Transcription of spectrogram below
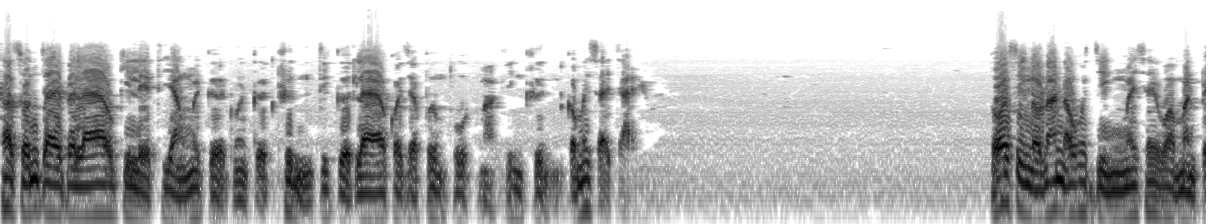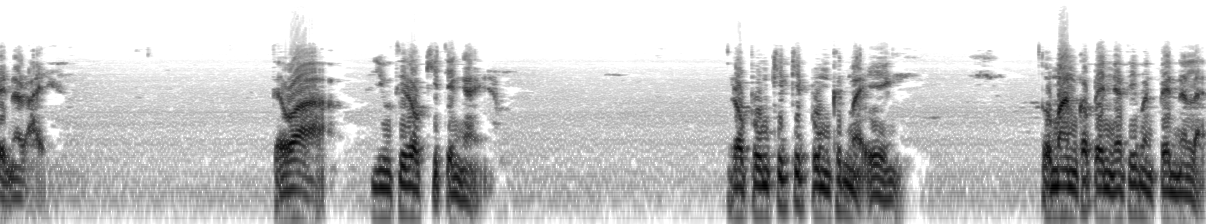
ถ้าสนใจไปแล้วกิเลสที่ยังไม่เกิดมันเกิดขึ้น ที่เกิดแล้วก็จะเพิ่มพูดมากยิ่งขึ้น ก็ไม่ใส่ใจ ราะสิ่งเหล่านั้นเอาก็จริงไม่ใช่ว่ามันเป็นอะไร แต่ว่าอยู่ที่เราคิดยังไง เราปรุงคิดคิดปรุงขึ้นมาเอง ตัวมันก็เป็นอย่างที่มันเป็นนั่นแหละ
